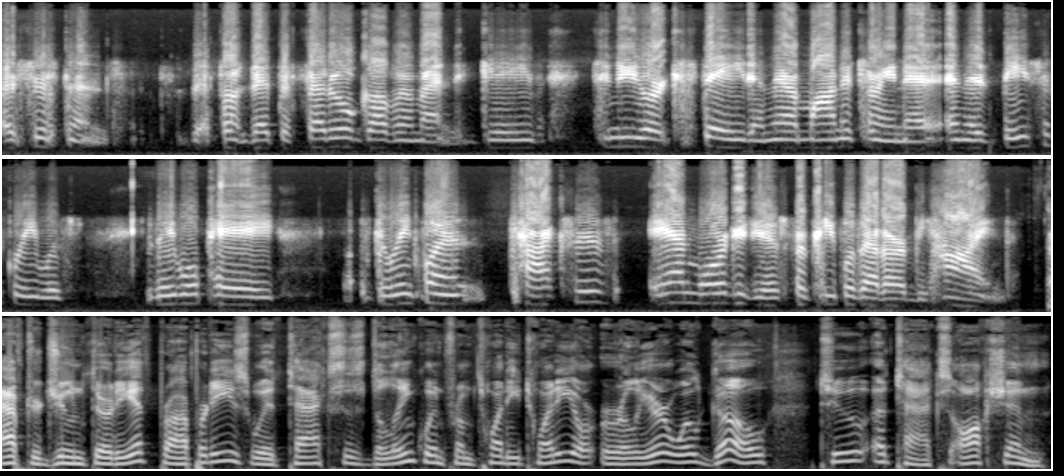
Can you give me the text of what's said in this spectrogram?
assistance that the federal government gave to New York State, and they're monitoring it, and it basically was they will pay delinquent taxes and mortgages for people that are behind. After June 30th, properties with taxes delinquent from 2020 or earlier will go to a tax auction.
